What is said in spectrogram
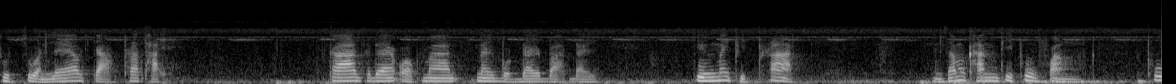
สุดส่วนแล้วจากพระไถ่การแสดงออกมาในบทใดบาทใด จึงไม่ผิดพลาดสำคัญที่ผู้ฟังผู้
